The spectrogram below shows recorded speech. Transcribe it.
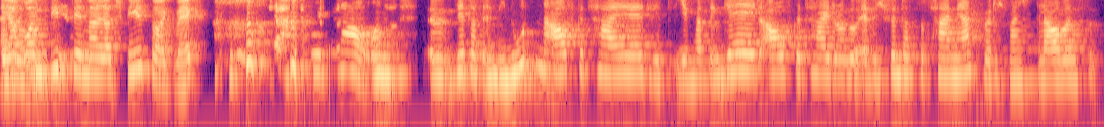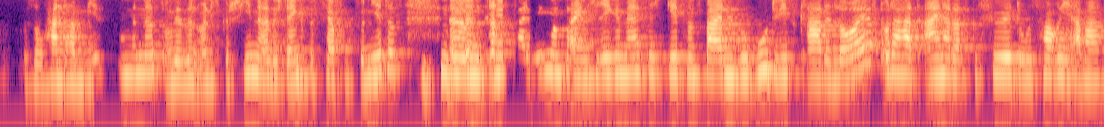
Wer also, räumt 17 Mal das Spielzeug weg? Ja, genau. Und äh, wird das in Minuten aufgeteilt? Wird irgendwas in Geld aufgeteilt oder so? Also ich finde das total merkwürdig, sondern ich glaube, es, so handhaben wir es zumindest und wir sind noch nicht geschieden. Also ich denke, bisher funktioniert es. ähm, wir überlegen uns eigentlich regelmäßig, geht es uns beiden so gut, wie es gerade läuft? Oder hat einer das Gefühl, du, sorry, aber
